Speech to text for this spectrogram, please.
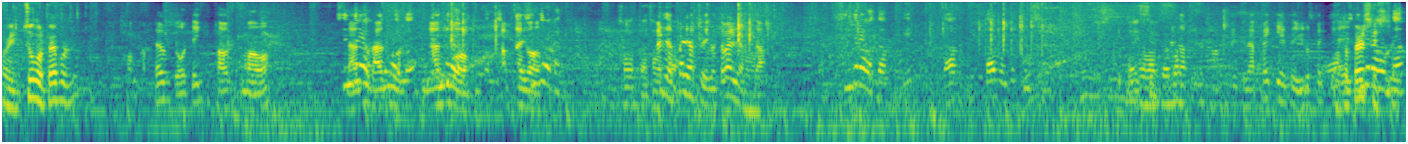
어 이쪽을 빼볼래? 빼볼게 어 땡큐 봐 고마워 나도 나도 나도 이거 잡다 이거. 잡았다 빨리 잡았다 빨리 잡자 이거 빨리 잡자 신들아 간다. 거기. 나, 나 먼저 볼게. 나이스 빼봐 나 뺄게 일단 위로 뺄게 어, 아, 뺄수 신들아 있어.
